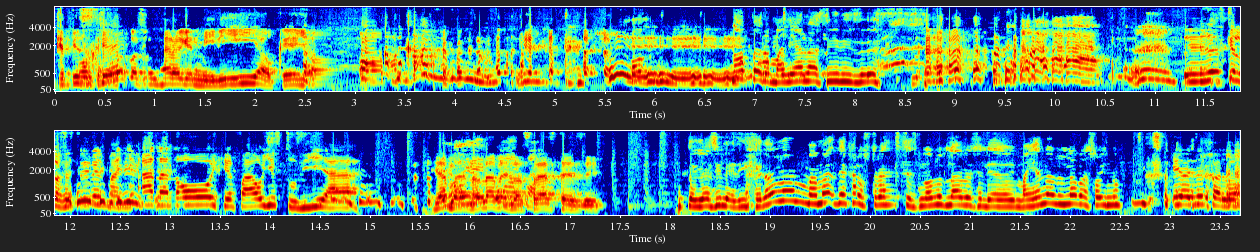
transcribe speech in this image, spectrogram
¿Qué piensas ¿Por que qué? te va a cocinar hoy en mi día o qué? Yo, No, pero mañana sí, dice. Y es que los estrenes mañana, no, jefa, hoy es tu día. llama, no laves los trastes. sí. Pero yo sí le dije, no, no, mamá, deja los trastes, no los laves el día de hoy. Mañana los lavas hoy, ¿no? Ya, déjalo.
